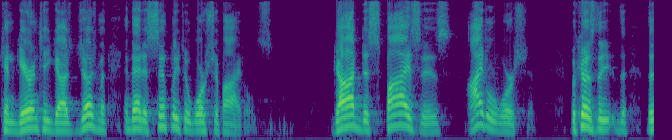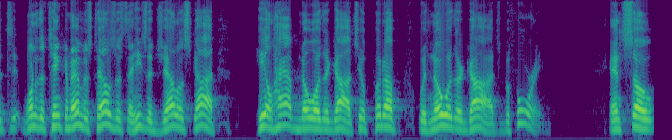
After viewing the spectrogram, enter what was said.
can guarantee God's judgment, and that is simply to worship idols. God despises idol worship because the, the, the, one of the Ten Commandments tells us that He's a jealous God. He'll have no other gods, He'll put up with no other gods before Him. And so,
